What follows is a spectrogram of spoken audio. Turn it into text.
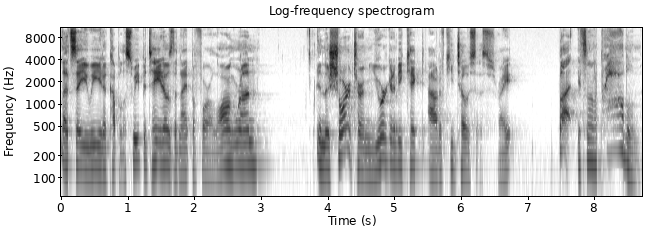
let's say you eat a couple of sweet potatoes the night before a long run. In the short term, you're going to be kicked out of ketosis, right? But it's not a problem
